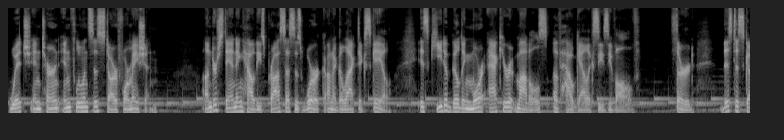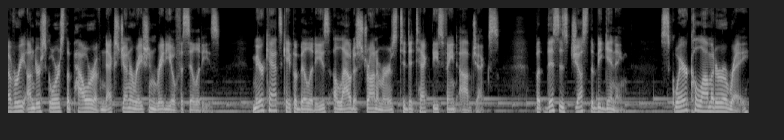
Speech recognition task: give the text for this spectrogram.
which in turn influences star formation. Understanding how these processes work on a galactic scale is key to building more accurate models of how galaxies evolve. Third, this discovery underscores the power of next generation radio facilities. Meerkat's capabilities allowed astronomers to detect these faint objects. But this is just the beginning. Square Kilometre Array,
